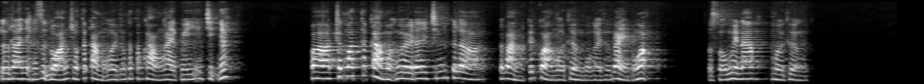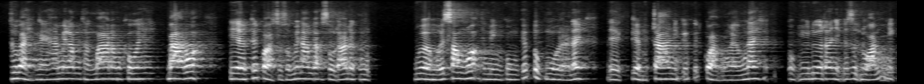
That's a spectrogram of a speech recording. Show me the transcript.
đưa ra những cái dự đoán cho tất cả mọi người chúng ta tham khảo ngày quý anh chị nhé. Và trước mắt tất cả mọi người đây chính là cái bản kết quả mở thưởng của ngày thứ bảy đúng không ạ? Ở số miền Nam mở thưởng thứ bảy ngày 25 tháng 3 năm 2023 đúng không ạ? Thì kết quả sổ số miền Nam đã sổ ra được một vừa mới xong đó thì mình cùng tiếp tục ngồi ở đây để kiểm tra những cái kết quả của ngày hôm nay, cũng như đưa ra những cái dự đoán, những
